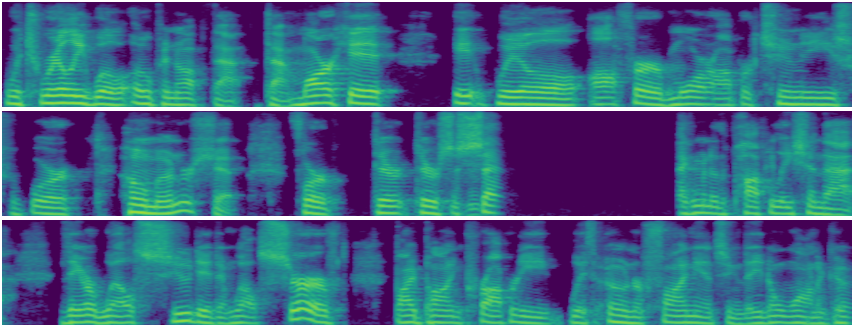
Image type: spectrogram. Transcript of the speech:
which really will open up that that market. It will offer more opportunities for home ownership. For there, there's a mm-hmm. Segment of the population that they are well suited and well served by buying property with owner financing. They don't want to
